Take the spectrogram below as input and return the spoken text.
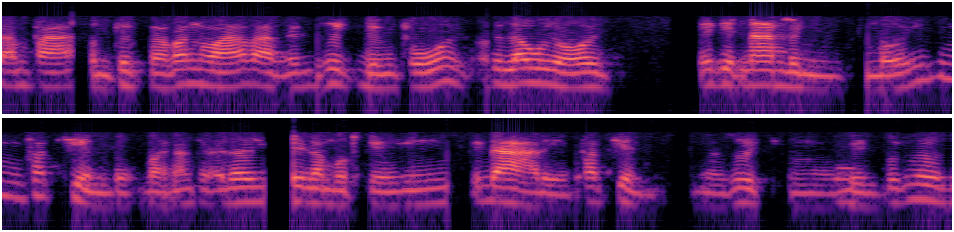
khám phá ẩm thực và văn hóa và cái du lịch đường phố từ lâu rồi. Thế Việt Nam mình mới phát triển được vài năm trở lại đây. Đây là một cái cái đà để phát triển du lịch bền vững hơn.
